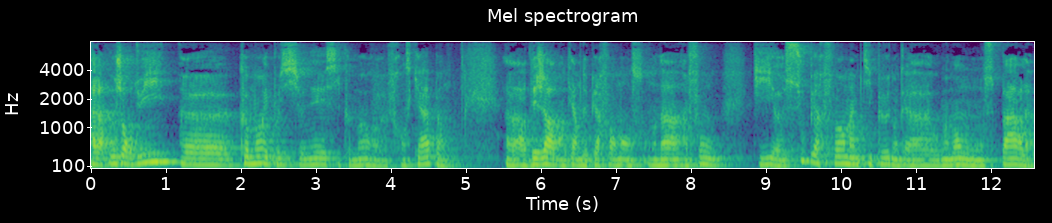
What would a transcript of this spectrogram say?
Alors aujourd'hui, euh, comment est positionné Sycomore euh, France Cap? Euh, Alors déjà en termes de performance, on a un fonds qui sous-performe un petit peu. Donc au moment où on se parle,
